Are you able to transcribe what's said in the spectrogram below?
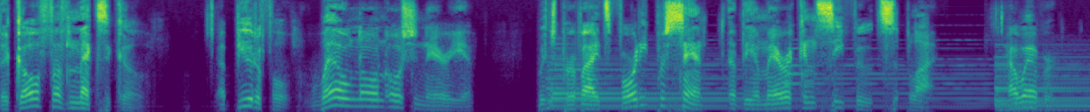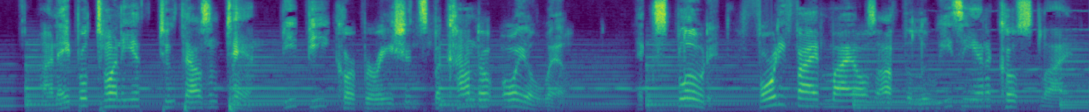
The Gulf of Mexico, a beautiful, well-known ocean area which provides 40% of the American seafood supply. However, on April 20th, 2010, BP Corporation's Macondo oil well exploded 45 miles off the Louisiana coastline,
